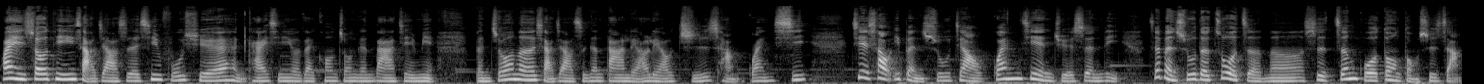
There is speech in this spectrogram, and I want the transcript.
欢迎收听小纪老师的幸福学，很开心又在空中跟大家见面。本周呢，小纪老师跟大家聊聊职场关系，介绍一本书叫《关键决胜力》。这本书的作者呢是曾国栋董事长，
